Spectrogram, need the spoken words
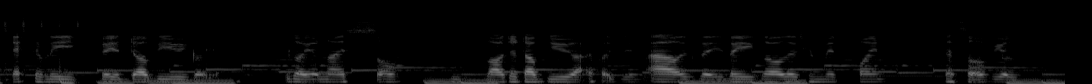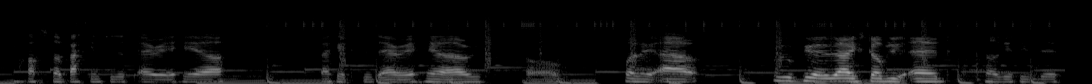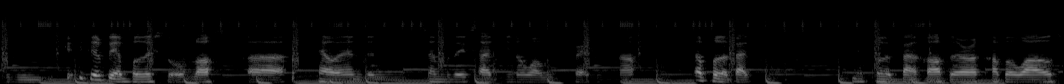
objectively, you got your W, you got your you got your nice sort of larger W. If I zoom out, there, there you go. There's your midpoint. That's sort of your cluster back into this area here, back into this area here. So pull it out. We'll get a nice W end targeting this. I mean, it could, be a bullish sort of last uh, tail end, and December they decided, you know what, we've corrected enough. They'll pull it back. They'll pull it back after a couple of whiles.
